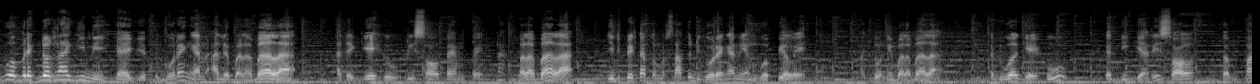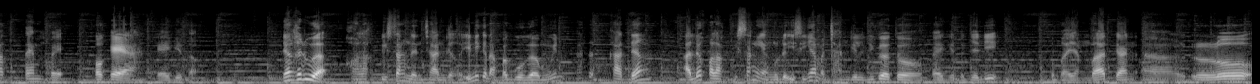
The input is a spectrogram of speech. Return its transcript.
gue breakdown lagi nih. Kayak gitu. Gorengan ada bala-bala ada gehu risol tempe. Nah bala-bala jadi peringkat nomor satu di gorengan yang gue pilih. Satu nih bala-bala. Kedua gehu. Ketiga risol. Keempat tempe. Oke ya kayak gitu yang kedua kolak pisang dan candil. Ini kenapa gue gabungin? Kadang ada kolak pisang yang udah isinya sama candil juga tuh kayak gitu. Jadi kebayang banget kan uh, lo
